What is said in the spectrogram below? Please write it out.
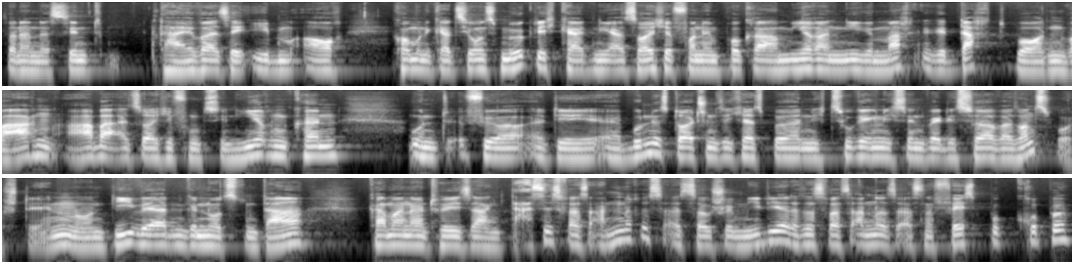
sondern das sind teilweise eben auch Kommunikationsmöglichkeiten, die als solche von den Programmierern nie gemacht, gedacht worden waren, aber als solche funktionieren können und für die äh, bundesdeutschen Sicherheitsbehörden nicht zugänglich sind, weil die Server sonst wo stehen. Und die werden genutzt. Und da kann man natürlich sagen, das ist was anderes als Social Media, das ist was anderes als eine Facebook-Gruppe.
